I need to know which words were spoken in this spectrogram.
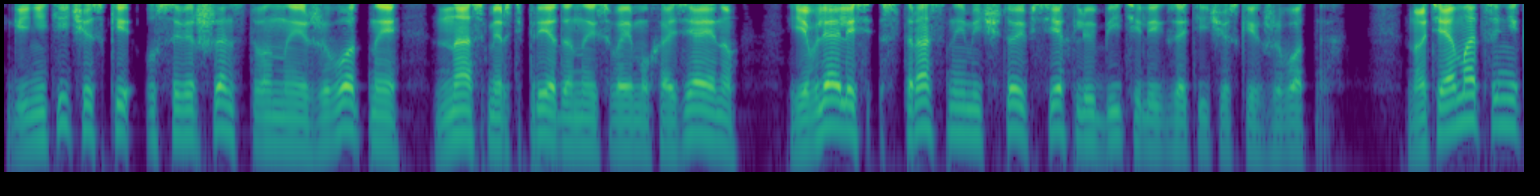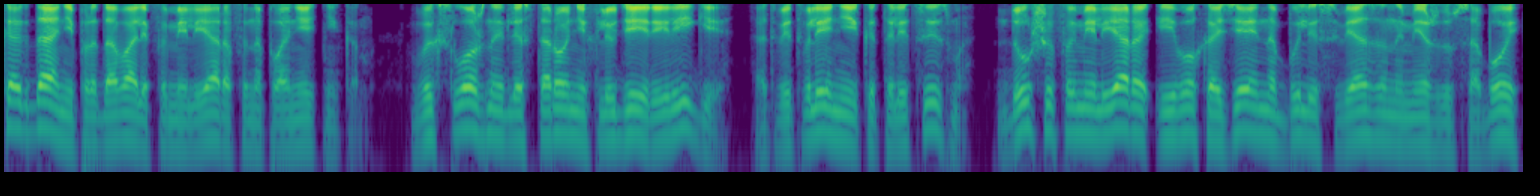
генетически усовершенствованные животные, насмерть преданные своему хозяину, являлись страстной мечтой всех любителей экзотических животных. Но тиаматцы никогда не продавали фамильяров инопланетникам. В их сложной для сторонних людей религии, ответвлении католицизма, души фамильяра и его хозяина были связаны между собой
